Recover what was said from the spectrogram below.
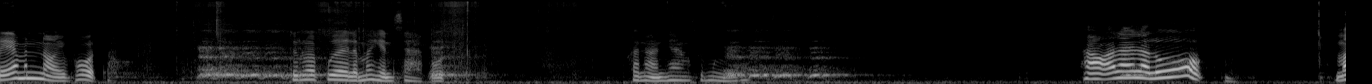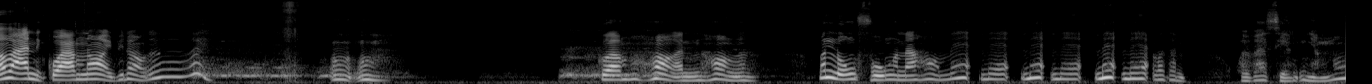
แล้วมันหน่อยโพดจนว่าเปื่อยแล้วไม่เห็นสาปดขนาดย่างสมือเห่าอะไรล่ะลูกเมื่อวานนี่กวางน้อยพี่น้อง เอ้ยเออเออ กวางห้องอันห้อง มันหลงฝูงอะนะห้องแม่แม่แม่แม่แม่แม่ว่าสันข่อยว่าเสียงอีหยังน้อ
